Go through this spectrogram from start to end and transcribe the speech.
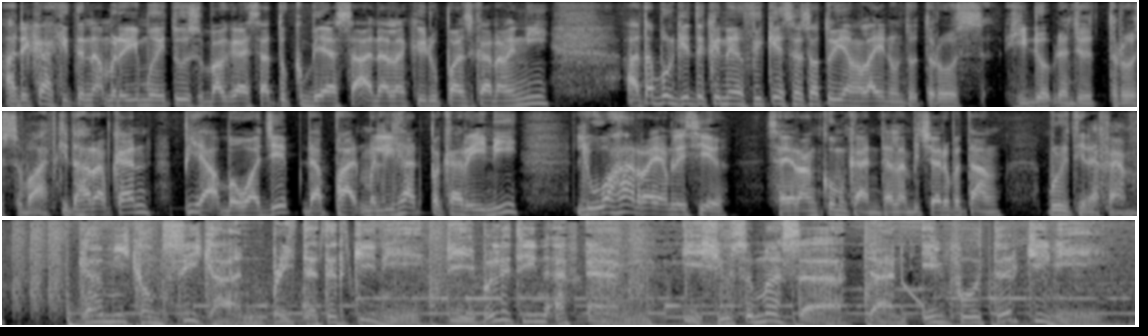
Adakah kita nak menerima itu sebagai satu kebiasaan dalam kehidupan sekarang ini ataupun kita kena fikir sesuatu yang lain untuk terus hidup dan terus survive? Kita harapkan pihak berwajib dapat melihat perkara ini luahan rakyat Malaysia. Saya rangkumkan dalam bicara petang Bulletin FM. Kami kongsikan berita terkini di Bulletin FM, isu semasa dan info terkini.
